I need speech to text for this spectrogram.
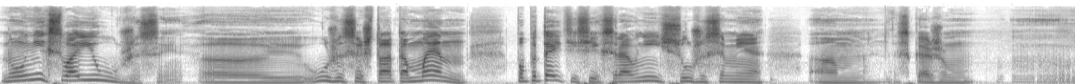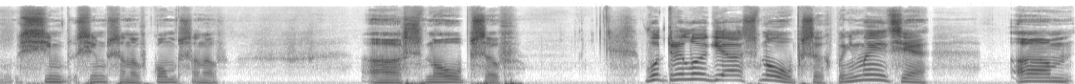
но у них свои ужасы. Э, ужасы штата Мэн, попытайтесь их сравнить с ужасами, скажем, Сим, Симпсонов, Компсонов, э, Сноупсов. Вот трилогия о Сноупсах, понимаете, эм,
